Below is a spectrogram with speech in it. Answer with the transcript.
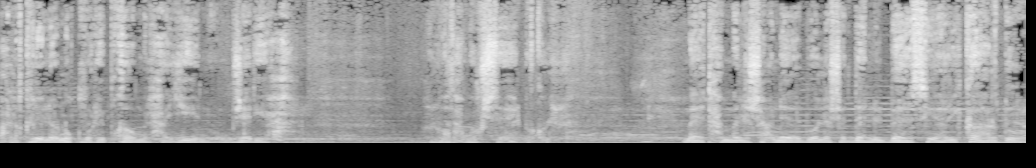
على قليلة نقدر يبقاو من الحيين ومجاريح الوضع ماهوش سهل بكل. ما يتحملش عناد ولا شدان الباس يا ريكاردو.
